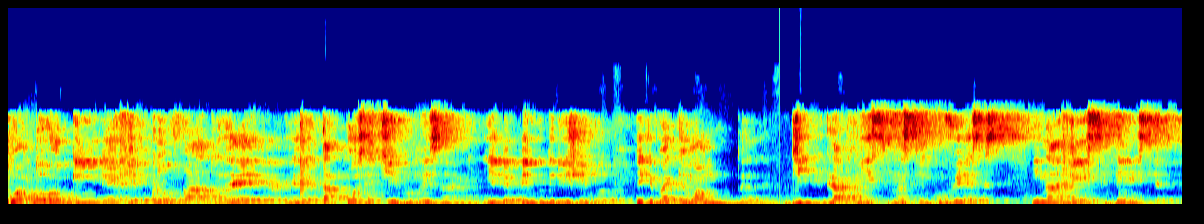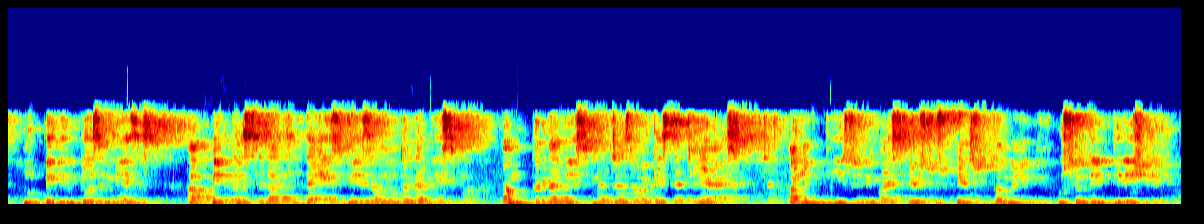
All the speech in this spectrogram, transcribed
Quando alguém ele é reprovado, é, é, dá positivo no exame e ele é pego dirigindo, ele vai ter uma multa de gravíssima cinco vezes e na reincidência, no período de 12 meses, apenas será de 10 vezes a multa gravíssima. A multa gravíssima é 297 reais. Além disso, ele vai ser suspenso também o seu direito de dirigir.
